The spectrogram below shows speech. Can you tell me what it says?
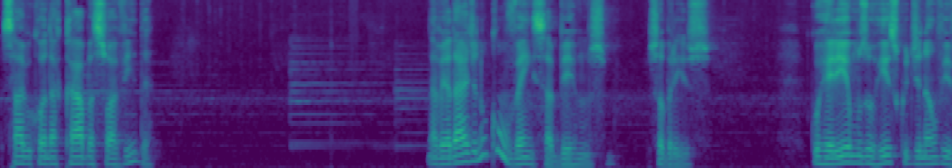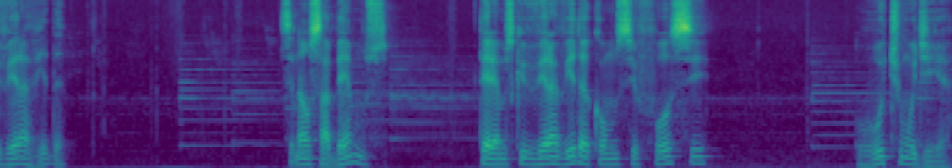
Sabe quando acaba a sua vida? Na verdade, não convém sabermos sobre isso. Correríamos o risco de não viver a vida. Se não sabemos, teremos que viver a vida como se fosse o último dia.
